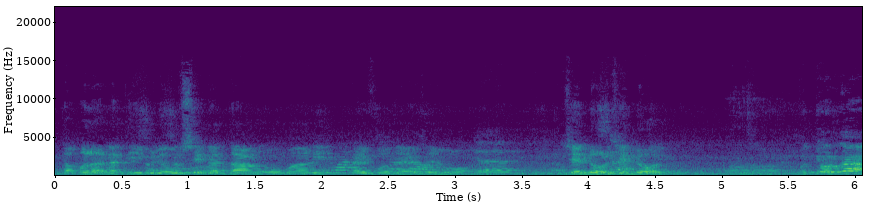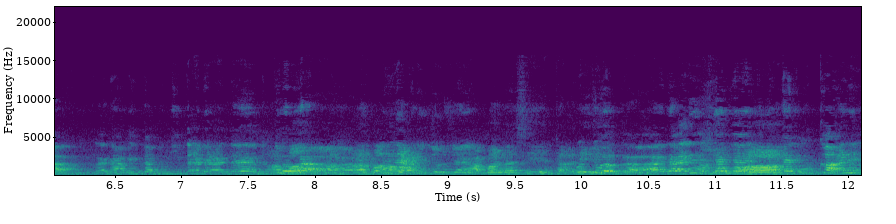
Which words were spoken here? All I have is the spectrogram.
Tak apalah nanti bila Usin datang rumah ni telefon saya saya bawa. Cendol, cendol. Betul ke? Kadang kita pergi tak ada ada. Betul Abang ke? abang Tak ada tu saya. abang nasi tak ada. Betul ke? Ada ni saya Ah. ada saya buka ni.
